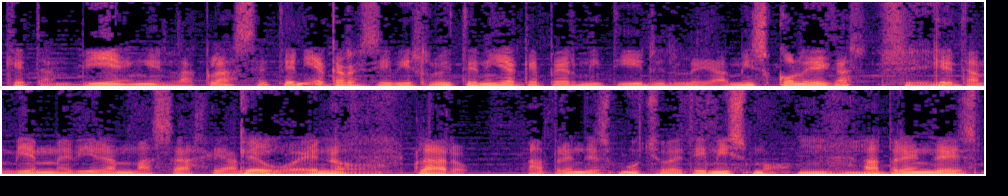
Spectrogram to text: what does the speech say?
que también en la clase tenía que recibirlo y tenía que permitirle a mis colegas que también me dieran masaje a ¡Qué mí. bueno! Claro, aprendes mucho de ti mismo, aprendes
